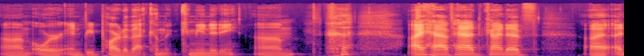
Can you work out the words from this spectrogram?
um, or and be part of that com- community. Um, I have had kind of uh, a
